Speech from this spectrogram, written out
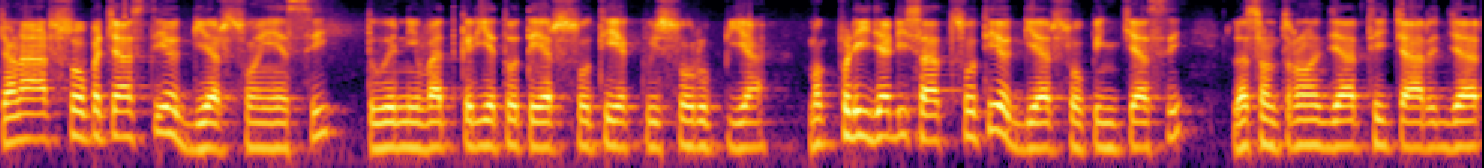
ચણા આઠસો પચાસથી અગિયારસો એંસી. તુવેરની વાત કરીએ તો તેરસોથી એકવીસો રૂપિયા. મગફળી જાડી સાતસોથી અગિયારસો પંચ્યાસી, લસણ ત્રણ હજારથી ચાર હજાર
